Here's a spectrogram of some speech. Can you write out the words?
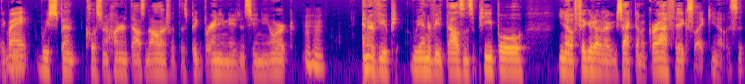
Like we- Right. we, spent close to hundred thousand dollars with this big branding agency in New York. Interview we interviewed thousands of people. You know, figured out our exact demographics. Like, you know, is it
